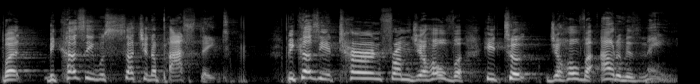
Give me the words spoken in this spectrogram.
But because he was such an apostate, because he had turned from Jehovah, he took Jehovah out of his name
